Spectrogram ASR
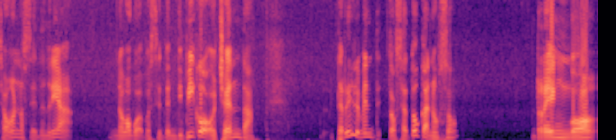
chabón, no sé, tendría no me acuerdo, setenta y pico, ochenta. Terriblemente, o sea, tocanoso, rengo,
